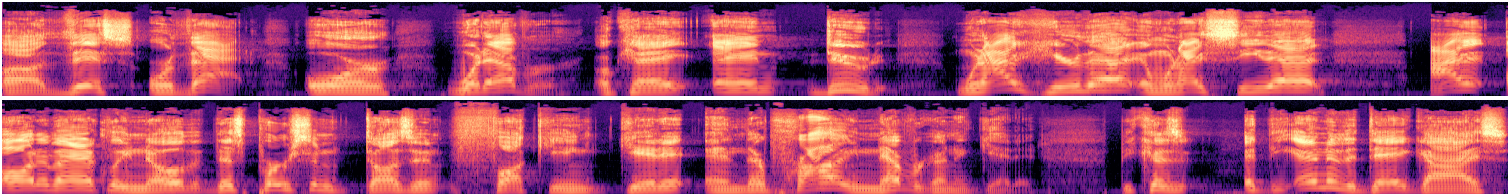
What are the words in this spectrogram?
uh, this or that or whatever. Okay. And dude, when I hear that and when I see that, I automatically know that this person doesn't fucking get it and they're probably never going to get it. Because at the end of the day, guys,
